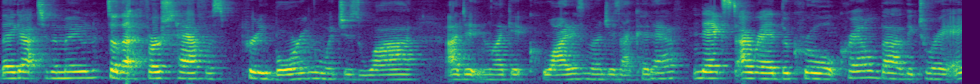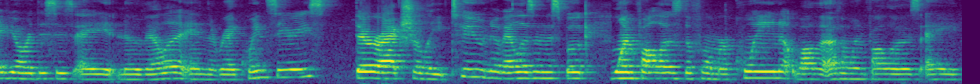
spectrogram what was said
they got to the moon. So that first half was pretty boring, which is why I didn't like it quite as much as I could have. Next, I read The Cruel Crown by Victoria Aveyard. This is a novella in the Red Queen series. There are actually two novellas in this book. One follows the former queen, while the other one follows a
